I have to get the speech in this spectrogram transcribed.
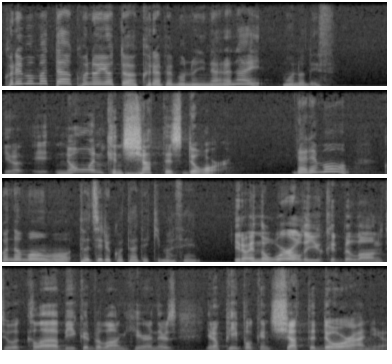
これもまたこの世とは比べ物にならないものです。You know, no one can shut this door. 誰もこの門を閉じることはできません。You know, in the world, you could belong to a club, you could belong here, and there's, you know, people can shut the door on you.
